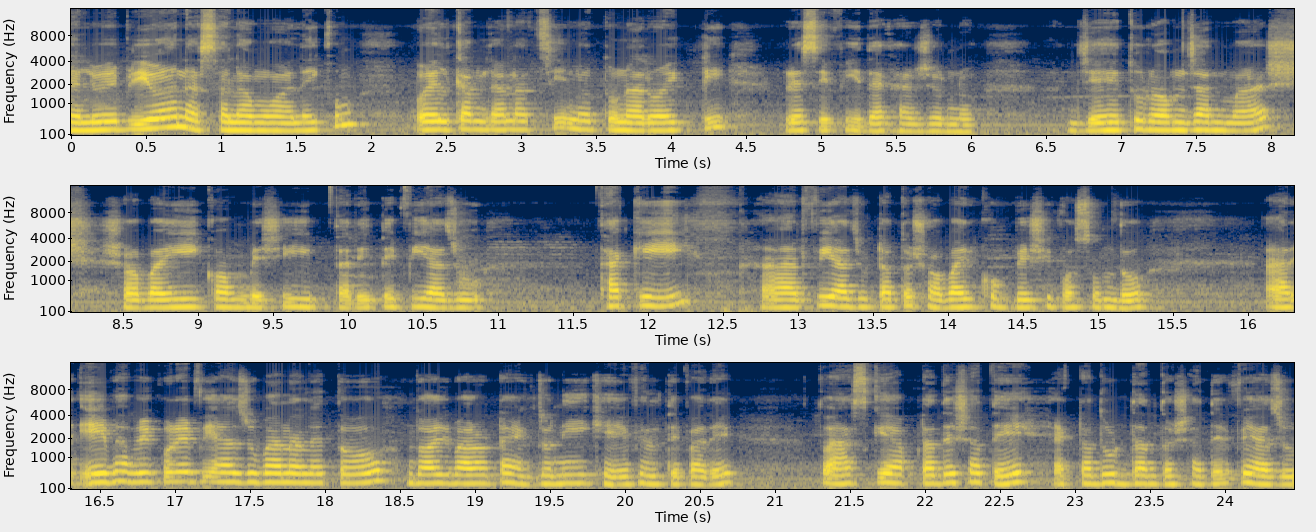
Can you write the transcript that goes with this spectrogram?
হ্যালো এভরিওয়ান আসসালামু আলাইকুম। ওয়েলকাম জানাচ্ছি নতুন আরও একটি রেসিপি দেখার জন্য। যেহেতু রমজান মাস, সবাই কম বেশি ইফতারিতে পেঁয়াজু থাকেই, আর পেঁয়াজুটা তো সবাই খুব বেশি পছন্দ। আর এইভাবে করে পেঁয়াজু বানালে তো দশ বারোটা একজনেই খেয়ে ফেলতে পারে। তো আজকে আপনাদের সাথে একটা দুর্দান্ত স্বাদের পেঁয়াজু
